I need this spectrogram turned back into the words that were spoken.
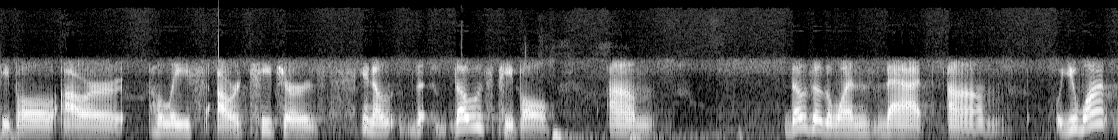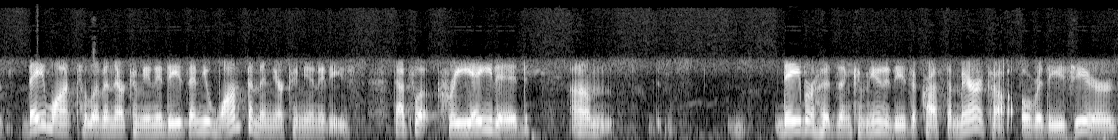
people, our police, our teachers, you know, th- those people, um, those are the ones that um, you want. They want to live in their communities, and you want them in your communities. That's what created um, neighborhoods and communities across America over these years,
